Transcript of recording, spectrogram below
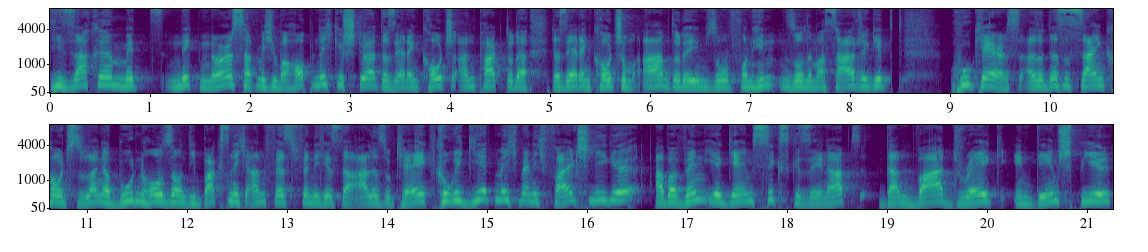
Die Sache mit Nick Nurse hat mich überhaupt nicht gestört, dass er den Coach anpackt oder dass er den Coach umarmt oder ihm so von hinten so eine Massage gibt. Who cares? Also das ist sein Coach. Solange er Budenholzer und die Bugs nicht anfasst, finde ich, ist da alles okay. Korrigiert mich, wenn ich falsch liege, aber wenn ihr Game 6 gesehen habt, dann war Drake in dem Spiel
